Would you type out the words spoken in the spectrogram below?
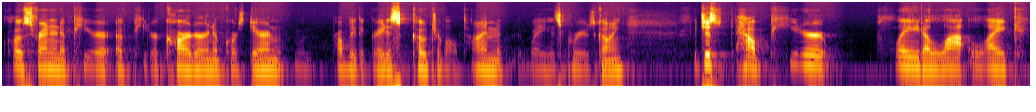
close friend and a peer of Peter Carter, and of course Darren, probably the greatest coach of all time, the way his career is going. But just how Peter played a lot like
